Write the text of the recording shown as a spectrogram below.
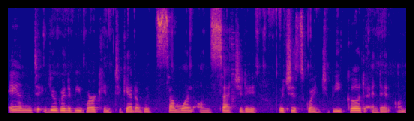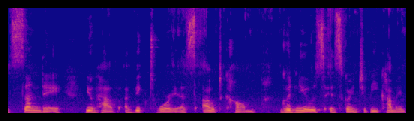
And you're going to be working together with someone on Saturday, which is going to be good. And then on Sunday, you have a victorious outcome. Good news is going to be coming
